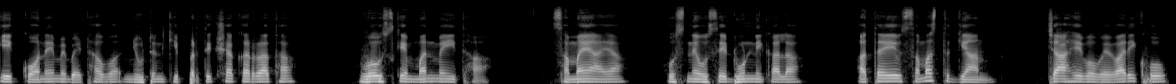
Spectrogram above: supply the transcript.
एक कोने में बैठा हुआ न्यूटन की प्रतीक्षा कर रहा था? वह उसके मन में ही था। समय आया, उसने उसे ढूंढ निकाला। अतएव समस्त ज्ञान, चाहे वह व्यवहारिक हो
